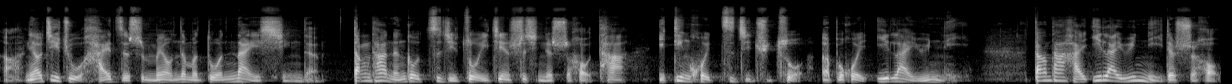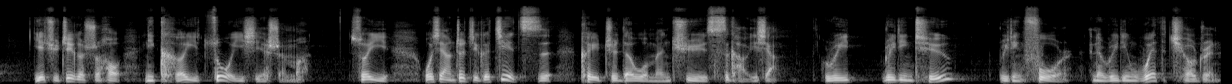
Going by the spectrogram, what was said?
啊，你要记住，孩子是没有那么多耐心的。当他能够自己做一件事情的时候，他一定会自己去做，而不会依赖于你。当他还依赖于你的时候，也许这个时候你可以做一些什么。所以，我想这几个介词可以值得我们去思考一下：read、reading to、reading for and reading with children。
